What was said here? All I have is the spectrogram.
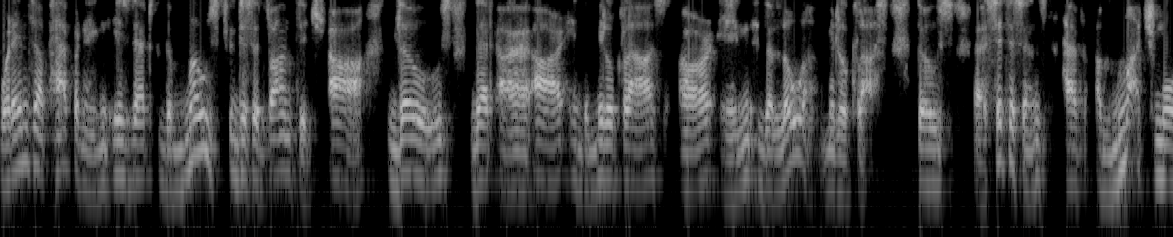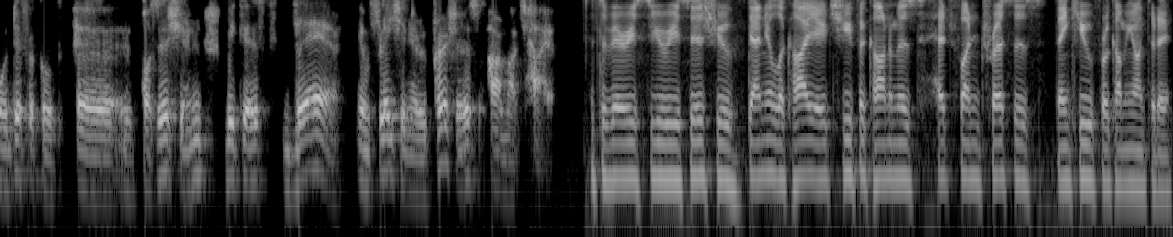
what ends up happening is that the most disadvantaged are those that are, are in the middle class or in the lower middle class. Those uh, citizens have a much more difficult uh, position because their inflationary pressures are much higher. It's a very serious issue. Daniel Lacalle, Chief Economist, Hedge Fund Tressis, thank you for coming on today.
